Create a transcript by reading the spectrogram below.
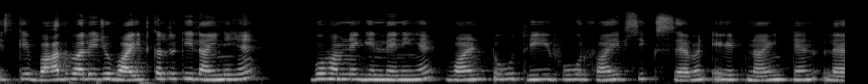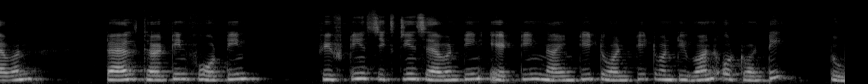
इसके बाद वाली जो वाइट कलर की लाइनें हैं वो हमने गिन लेनी है। One, two, three, four, five, six, seven, eight, nine, ten eleven twelve, thirteen, fourteen, fifteen, sixteen, seventeen, eighteen nineteen twenty twenty one और twenty two.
